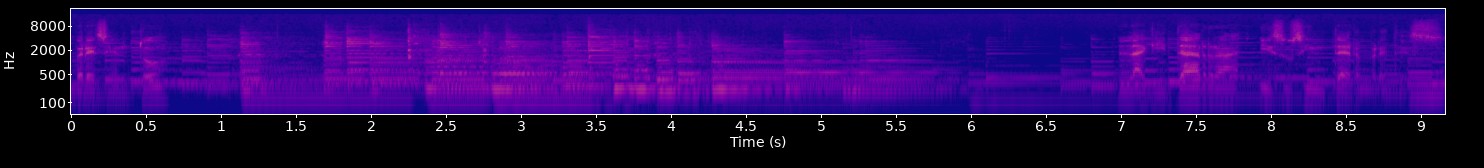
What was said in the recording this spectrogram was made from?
presentó La guitarra y sus intérpretes.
